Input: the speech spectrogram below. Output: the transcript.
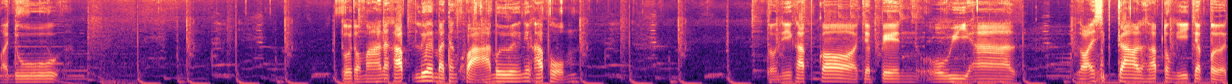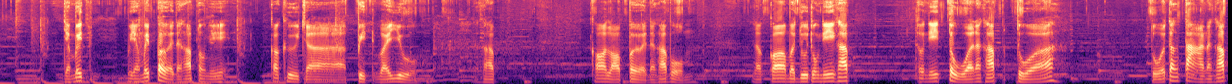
มาดู ตัวต่อมานะครับเลื่อนมาทางขวามือนี่ครับผม รงนี้ครับก็จะเป็น OVR 119 นะครับ ตรงนี้จะเปิดยังไม่ยังไม่เปิดนะครับ ตรงนี้ก็คือจะปิดไว้อยู่นะครับ ก็รอเปิดนะครับผม แล้วก็มาดูตรงนี้ครับ ตรงนี้ตั๋วนะครับ ตั๋วตั๋วต่างๆนะครับ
